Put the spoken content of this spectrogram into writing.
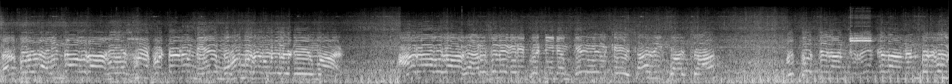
தற்போது ஐந்தாவதாக எஸ் பி பட்டணம் ஆறாவதாக Arasanagari Pattinam K. L. K. Sadiq Batcha முப்பத்தி நான்கு நண்பர்கள்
